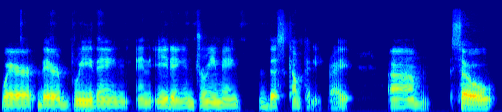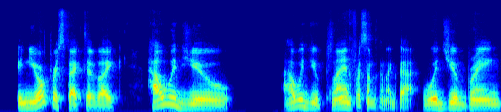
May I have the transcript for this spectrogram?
where they're breathing and eating and dreaming this company right? Um, so in your perspective like how would you how would you plan for something like that? Would you bring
